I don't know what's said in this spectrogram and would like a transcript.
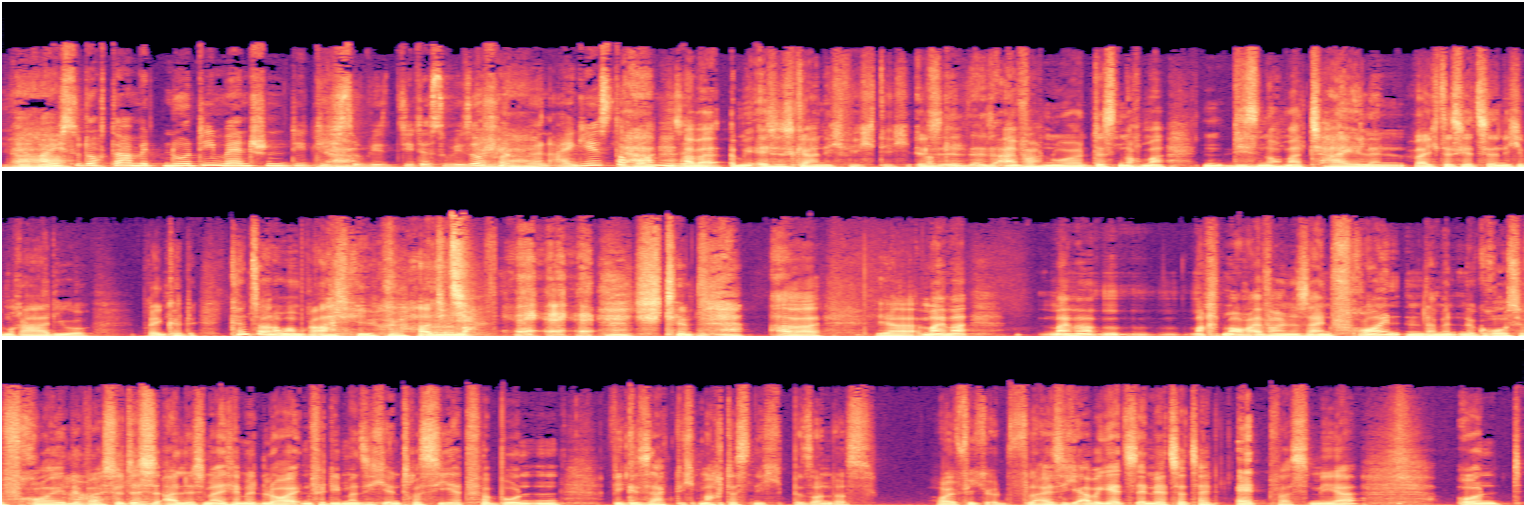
ja. erreichst du doch damit nur die Menschen, die, dich ja. so, die das sowieso ja, schon hören. Eigentlich ist doch Unsinn. Aber mir ist es gar nicht wichtig. Es okay. ist einfach nur das nochmal, dies nochmal teilen, weil ich das jetzt ja nicht im Radio bringen könnte. Ich könnte es auch noch mal im Radio, Radio machen. Stimmt. Aber ja, manchmal, manchmal macht man auch einfach nur seinen Freunden damit eine große Freude. Ah, okay. Weißt du, das ist alles. Man ist ja mit Leuten, für die man sich interessiert, verbunden. Wie gesagt, ich mache das nicht besonders häufig und fleißig, aber jetzt in letzter Zeit etwas mehr. Und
